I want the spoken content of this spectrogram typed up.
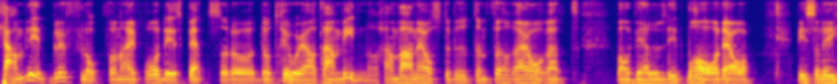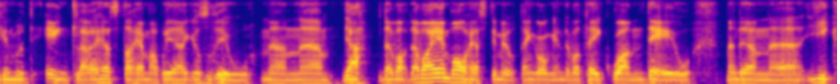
kan bli ett blufflopp för Night Brodde i spets och då, då tror jag att han vinner. Han vann årsdebuten förra året, var väldigt bra då. Visserligen mot enklare hästar hemma på Jägersro men eh, ja, det var, det var en bra häst emot den gången. Det var Take One Deo. Men den eh, gick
